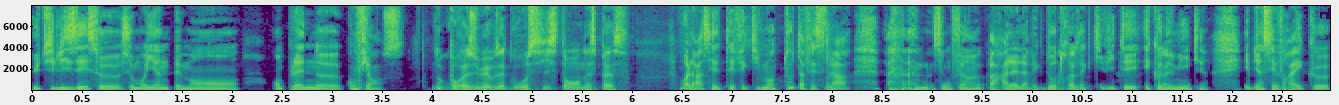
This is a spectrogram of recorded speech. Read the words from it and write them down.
utiliser ce, ce moyen de paiement en, en pleine confiance. Donc pour résumer, vous êtes grossiste en espèces voilà, c'est effectivement tout à fait cela. si on fait un parallèle avec d'autres activités économiques, eh bien c'est vrai que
